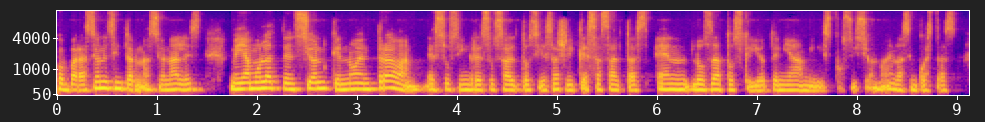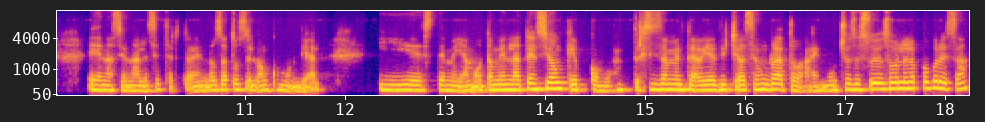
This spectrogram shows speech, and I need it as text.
comparaciones internacionales, me llamó la atención que no entraban esos ingresos altos y esas riquezas altas en los datos que yo tenía a mi disposición, ¿no? en las encuestas eh, nacionales, etcétera, en los datos del Banco Mundial. Y este me llamó también la atención que, como precisamente había dicho hace un rato, hay muchos estudios sobre la pobreza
